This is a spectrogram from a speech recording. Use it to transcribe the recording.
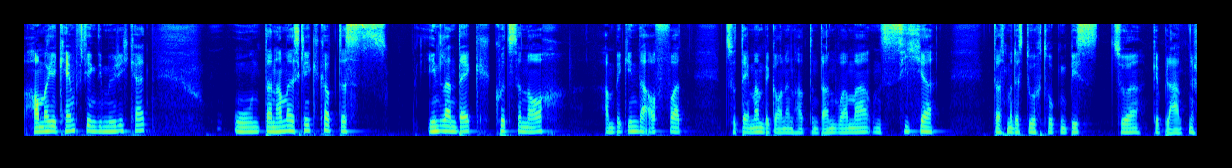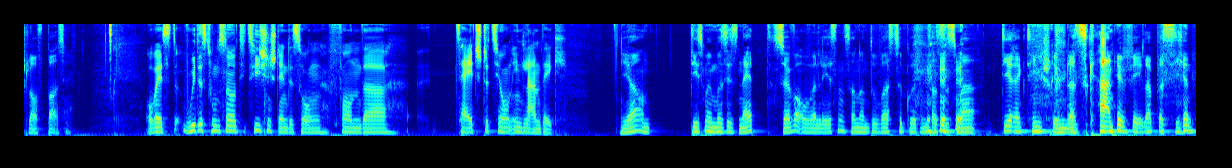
haben wir gekämpft gegen die Müdigkeit. Und dann haben wir das Glück gehabt, dass in Landeck kurz danach am Beginn der Auffahrt zu dämmern begonnen hat. Und dann waren wir uns sicher, dass wir das durchdrucken bis zur geplanten Schlafpause. Aber jetzt würdest du uns noch die Zwischenstände sagen von der Zeitstation in Landeck. Ja, und diesmal muss ich es nicht selber überlesen, sondern du warst so gut und hast es mal direkt hingeschrieben, dass keine Fehler passieren.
